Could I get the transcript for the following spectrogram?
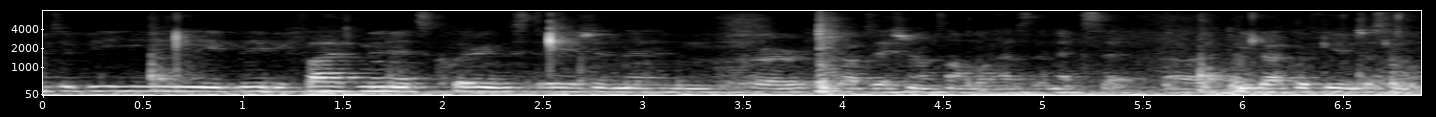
going to be maybe five minutes clearing the stage and then our improvisation ensemble has the next set. Uh, be back with you in just a moment.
